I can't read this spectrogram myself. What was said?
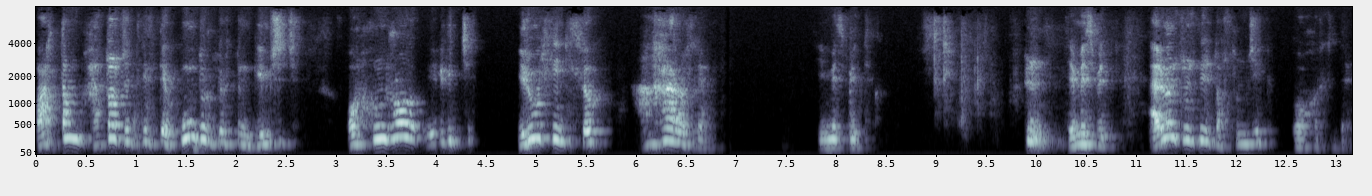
бардам хатуу сэтгэлдээ хүн төрлөختөн гимшиж бурхан руу эргэж эрүүлэхийн төлөө анхааруулах юм. Тиймээс бид Тиймээс бид ариун сүнсний тусламжийг уух хэрэгтэй.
